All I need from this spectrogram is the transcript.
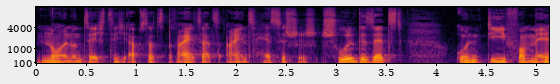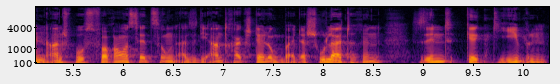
69 Absatz 3 Satz 1 Hessisches Schulgesetz und die formellen Anspruchsvoraussetzungen, also die Antragstellung bei der Schulleiterin, sind gegeben.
